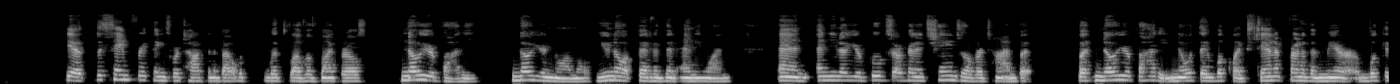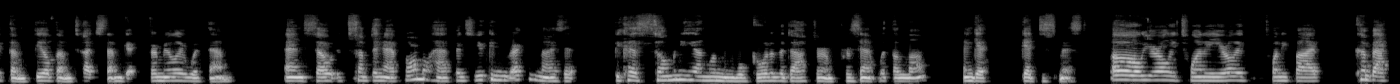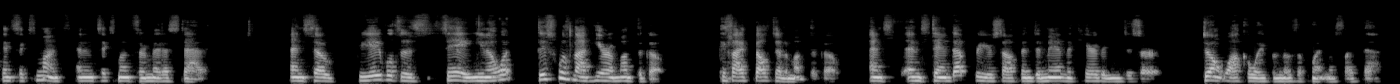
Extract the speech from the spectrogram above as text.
Yeah, the same three things we're talking about with, with Love of My Girls. Know your body. Know you're normal. You know it better than anyone. And, and you know, your boobs are going to change over time, but, but know your body. Know what they look like. Stand in front of the mirror. Look at them, feel them, touch them, get familiar with them. And so if something abnormal happens, you can recognize it because so many young women will go to the doctor and present with a lump and get, get dismissed. Oh, you're only 20. You're only 25. Come back in six months. And in six months, they're metastatic. And so be able to say, you know what? This was not here a month ago because I felt it a month ago and, and stand up for yourself and demand the care that you deserve. Don't walk away from those appointments like that.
